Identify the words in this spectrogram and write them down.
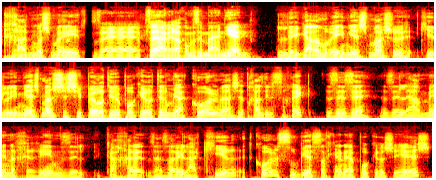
חד משמעית. זה בסדר, אני רק אומר, זה מעניין. לגמרי, אם יש משהו, כאילו, אם יש משהו ששיפר אותי בפוקר יותר מהכל, מאז שהתחלתי לשחק, זה זה. זה לאמן אחרים, זה ככה, זה עזר לי להכיר את כל סוגי שחקני הפוקר שיש,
